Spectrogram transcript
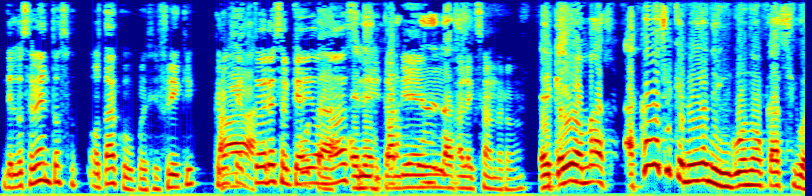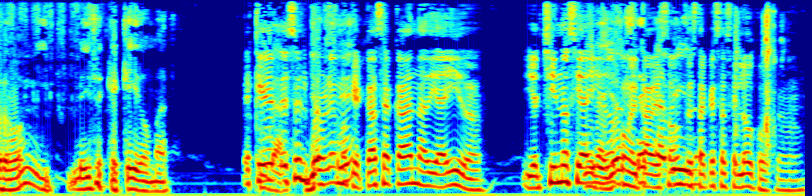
De los eventos otaku, pues, y friki. Creo Ah, que tú eres el que ha ido más en y también las- Alexandro. El que ha ido más. Acabo de decir que no he ido a ninguno casi, huevón, y me dices que, que he ido más. Es que Mira, ese es el problema, sé- que casi acá nadie ha ido. Y el chino sí ha Mira, ido con el sé que cabezón ha que está que se hace loco. pero-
